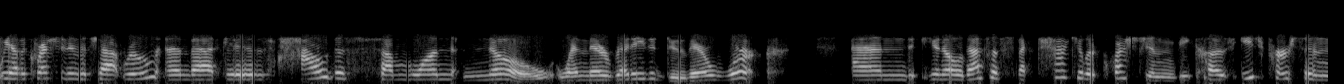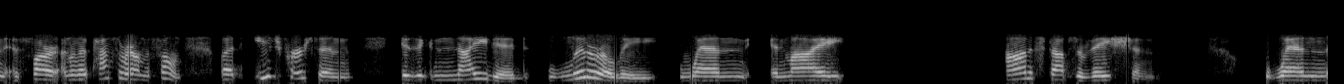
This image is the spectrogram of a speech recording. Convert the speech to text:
We have a question in the chat room, and that is how does someone know when they're ready to do their work? And, you know, that's a spectacular question because each person, as far, I'm going to pass around the phone, but each person is ignited literally when, in my honest observation, when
